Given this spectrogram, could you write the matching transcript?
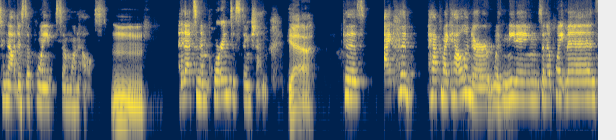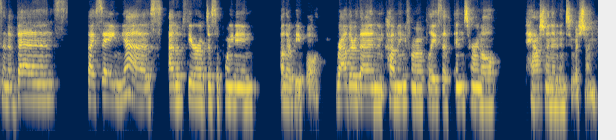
to not disappoint someone else? Mm. And that's an important distinction. Yeah. Because I could pack my calendar with meetings and appointments and events by saying yes out of fear of disappointing other people rather than coming from a place of internal passion and intuition.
